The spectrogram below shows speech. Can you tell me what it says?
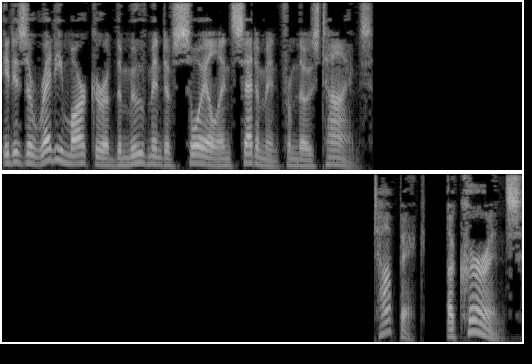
It is a ready marker of the movement of soil and sediment from those times. Occurrence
